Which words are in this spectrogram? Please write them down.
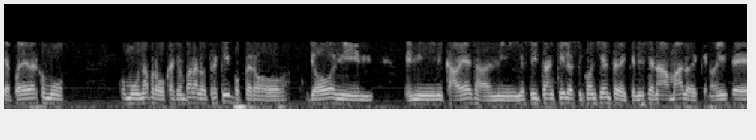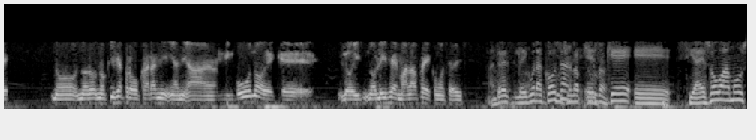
se puede ver como como una provocación para el otro equipo, pero yo en mi en mi, mi cabeza, en mi, yo estoy tranquilo, estoy consciente de que no hice nada malo, de que no hice no no no quise provocar a, ni, a, ni- a ninguno, de que lo no lo hice de mala fe, como se dice. Andrés, le digo una cosa, es que eh, si a eso vamos,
